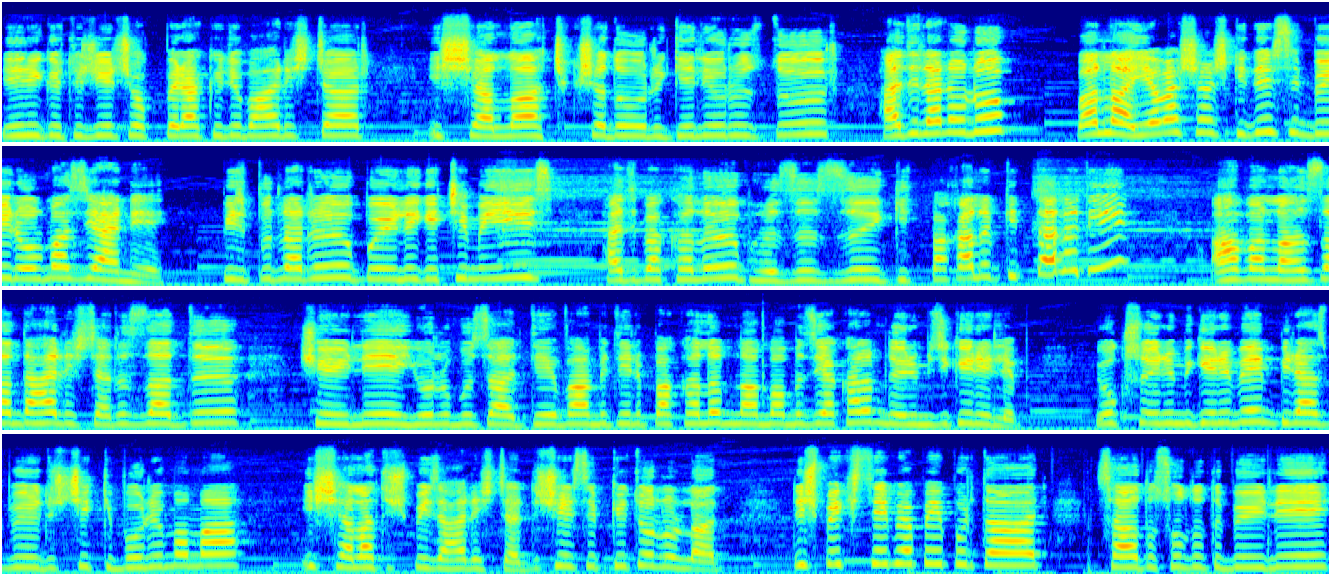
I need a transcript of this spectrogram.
Nereye götüreceğini çok merak ediyorum Hariçler. İnşallah çıkışa doğru geliyoruzdur. Hadi lan oğlum. Vallahi yavaş yavaş gidersin böyle olmaz yani. Biz bunları böyle geçemeyiz. Hadi bakalım hızlı hızlı git bakalım git lan hadi. Ah vallahi hızlandı Hariçler hızlandı. Şöyle yolumuza devam edelim bakalım lambamızı yakalım da önümüzü görelim. Yoksa önümü göremem biraz böyle düşecek gibi oluyorum ama inşallah düşmeyiz Hariçler. Düşersem kötü olurlar. Düşmek istemiyorum ben buradan. Sağda solda da böyle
